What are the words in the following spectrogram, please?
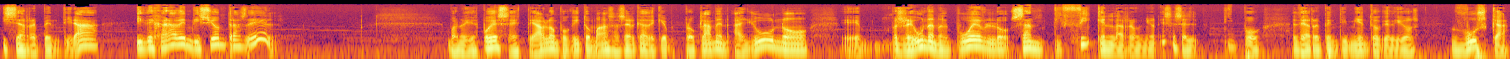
y se arrepentirá y dejará bendición tras de él? Bueno, y después este, habla un poquito más acerca de que proclamen ayuno, eh, reúnan al pueblo, santifiquen la reunión. Ese es el tipo de arrepentimiento que Dios busca,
